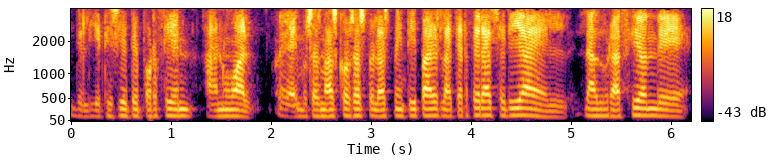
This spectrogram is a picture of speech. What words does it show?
del 17% anual. Eh, hay muchas más cosas, pero las principales. La tercera sería el, la duración de,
